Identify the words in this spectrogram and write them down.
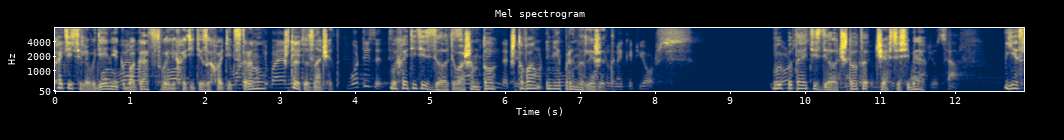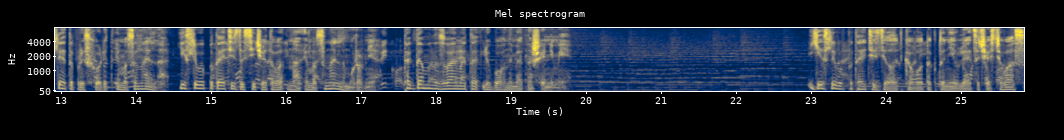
Хотите ли вы денег, богатства или хотите захватить страну, что это значит? Вы хотите сделать вашим то, что вам не принадлежит. Вы пытаетесь сделать что-то частью себя. Если это происходит эмоционально, если вы пытаетесь достичь этого на эмоциональном уровне, тогда мы называем это любовными отношениями. Если вы пытаетесь сделать кого-то, кто не является частью вас,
